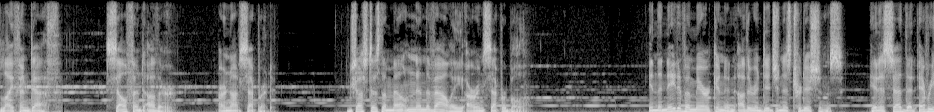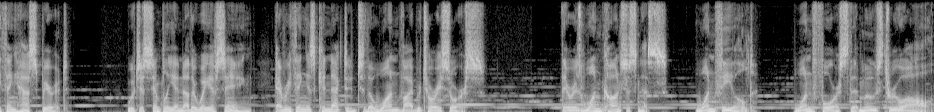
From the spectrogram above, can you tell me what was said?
Life and death, self and other, are not separate, just as the mountain and the valley are inseparable. In the Native American and other indigenous traditions, it is said that everything has spirit, which is simply another way of saying everything is connected to the one vibratory source. There is one consciousness, one field, one force that moves through all.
